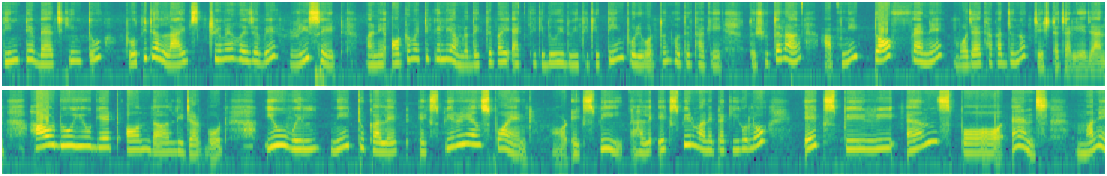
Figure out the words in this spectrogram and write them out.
তিনটে ব্যাচ কিন্তু প্রতিটা লাইভ স্ট্রিমে হয়ে যাবে রিসেট মানে অটোমেটিক্যালি আমরা দেখতে পাই এক থেকে দুই দুই থেকে তিন পরিবর্তন হতে থাকে। তো সুতরাং আপনি টপ ফ্যানে বজায় থাকার জন্য চেষ্টা চালিয়ে যান। How do you get on the leaderboard you will need to collect experience point or XP তাহলে এক্সপির মানেটা কি হলো? এক্সপিরিয়েন্স পয়েন্টস মানে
